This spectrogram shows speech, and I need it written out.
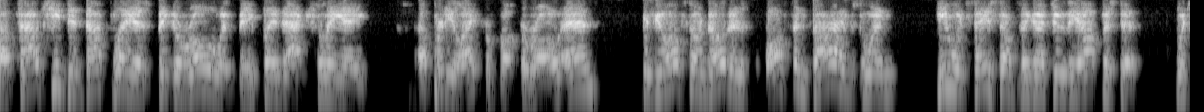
Uh, Fauci did not play as big a role with me. He played actually a, a pretty light role. And if you also notice, oftentimes when he would say something, I do the opposite, which.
